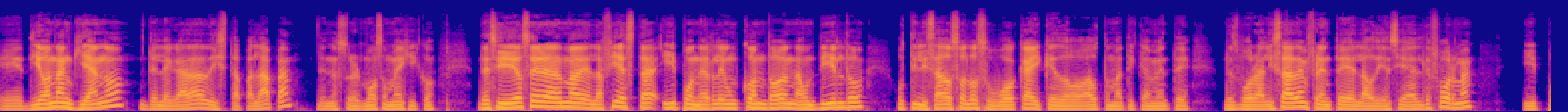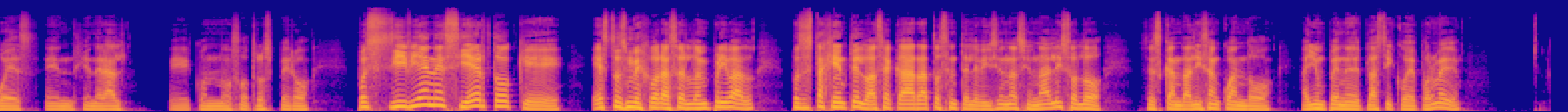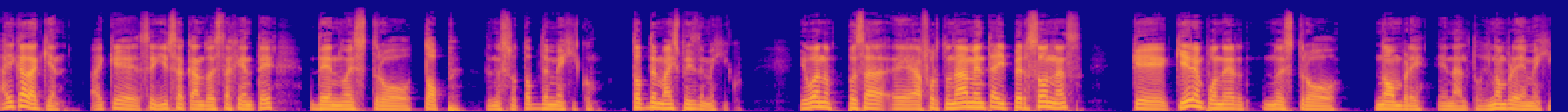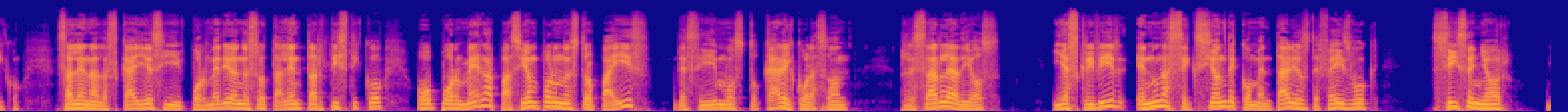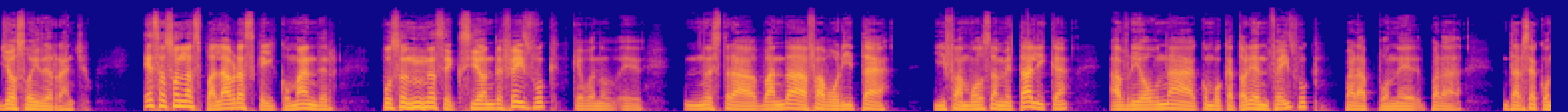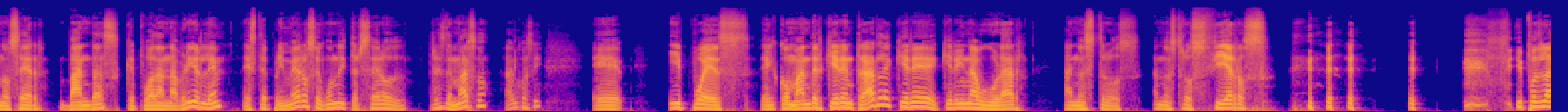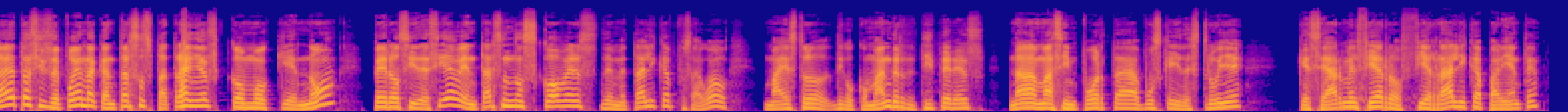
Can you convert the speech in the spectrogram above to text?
Eh, Dion Anguiano, delegada de Iztapalapa, de nuestro hermoso México, decidió ser alma de la fiesta y ponerle un condón a un dildo utilizado solo su boca y quedó automáticamente desmoralizada en frente de la audiencia del Deforma y pues en general eh, con nosotros. Pero pues si bien es cierto que esto es mejor hacerlo en privado, pues esta gente lo hace a cada rato en televisión nacional y solo se escandalizan cuando hay un pene de plástico de por medio. Hay cada quien. Hay que seguir sacando a esta gente de nuestro top, de nuestro top de México, top de MySpace de México. Y bueno, pues eh, afortunadamente hay personas que quieren poner nuestro nombre en alto, el nombre de México. Salen a las calles y por medio de nuestro talento artístico o por mera pasión por nuestro país, decidimos tocar el corazón, rezarle a Dios y escribir en una sección de comentarios de Facebook, sí señor, yo soy de rancho. Esas son las palabras que el Commander puso en una sección de Facebook, que bueno, eh, nuestra banda favorita y famosa Metallica abrió una convocatoria en Facebook para poner, para darse a conocer bandas que puedan abrirle este primero, segundo y tercero 3 de marzo, algo así. Eh, y pues el Commander quiere entrarle, quiere, quiere inaugurar a nuestros, a nuestros fierros. y pues la neta, si se pueden a cantar sus patrañas, como que no. Pero si decide aventarse unos covers de Metallica, pues a wow. Maestro, digo, Commander de títeres, nada más importa, busca y destruye. Que se arme el fierro, fierrálica pariente.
